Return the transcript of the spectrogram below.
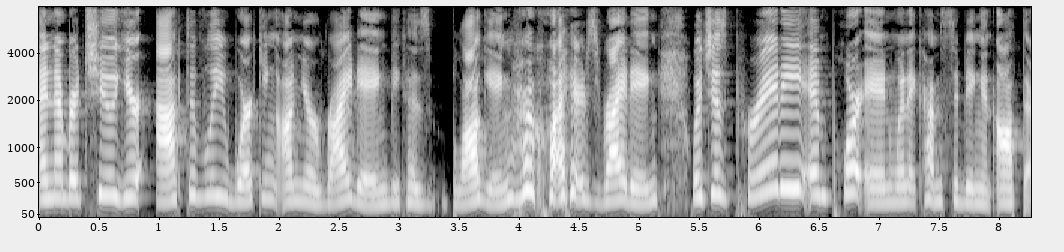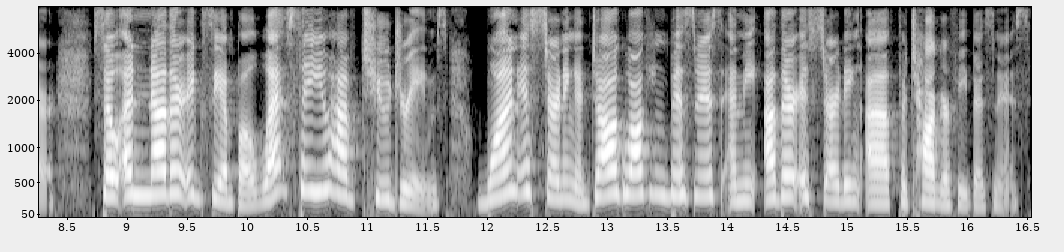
And number two, you're actively working on your writing because blogging requires writing, which is pretty important when it comes to being an author. So, another example let's say you have two dreams one is starting a dog walking business, and the other is starting a photography business.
